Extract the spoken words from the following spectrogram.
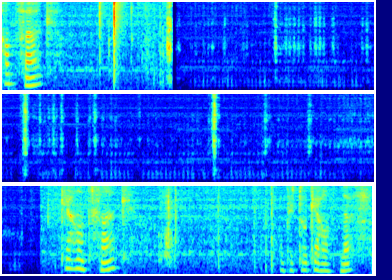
trente-cinq. quarante-cinq. Ou plutôt quarante-neuf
